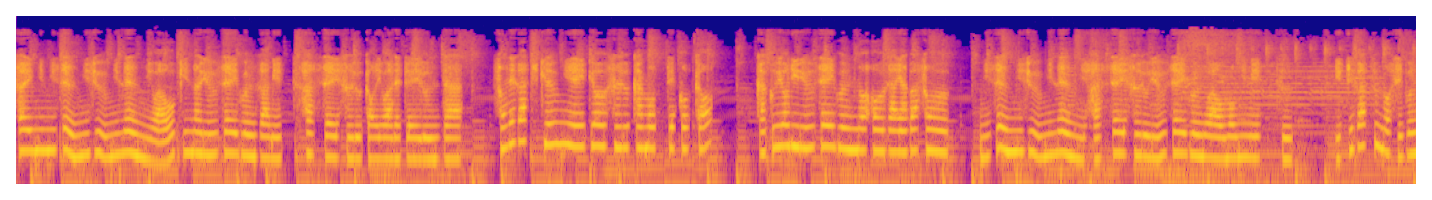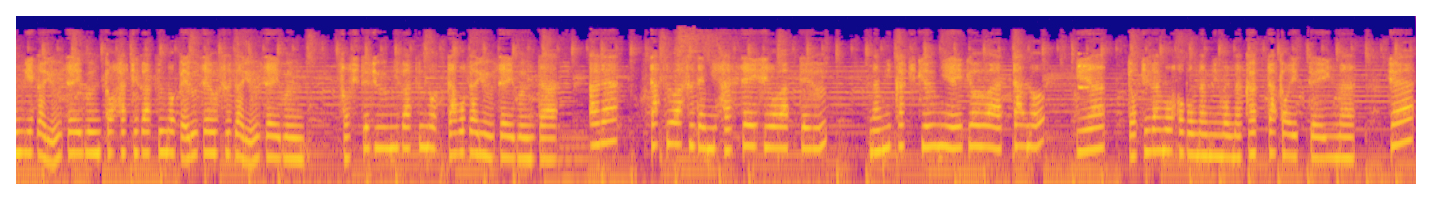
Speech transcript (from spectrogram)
際に2022年には大きな流星群が3つ発生すると言われているんだ。それが地球に影響するかもってこと核より流星群の方がヤバそう。2022年に発生する流星群は主に3つ。1月の四分ギザ流星群と8月のペルセウス座流星群。そして12月の双子座流星群だ。あら、2つはすでに発生し終わってる？何か地球に影響はあったの？いや、どちらもほぼ何もなかったと言っていいな。じゃあ、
